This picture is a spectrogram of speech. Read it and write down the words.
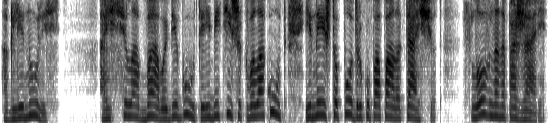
Оглянулись, а из села бабы бегут и ребятишек волокут, иные, что под руку попало, тащут, словно на пожаре.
